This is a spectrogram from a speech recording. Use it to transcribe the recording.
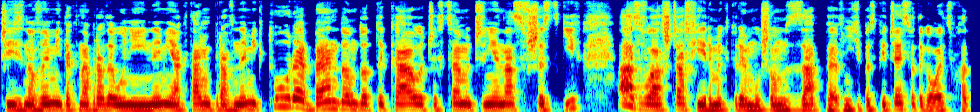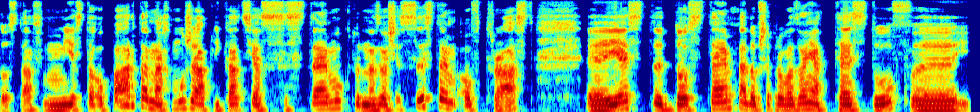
czyli z nowymi tak naprawdę unijnymi aktami prawnymi, które będą dotykały, czy chcemy, czy nie nas wszystkich, a zwłaszcza firmy, które muszą zapewnić bezpieczeństwo tego łańcucha dostaw. Jest to oparta na chmurze aplikacja systemu, który nazywa się System of Trust. Jest dostępna do przeprowadzania testów y,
